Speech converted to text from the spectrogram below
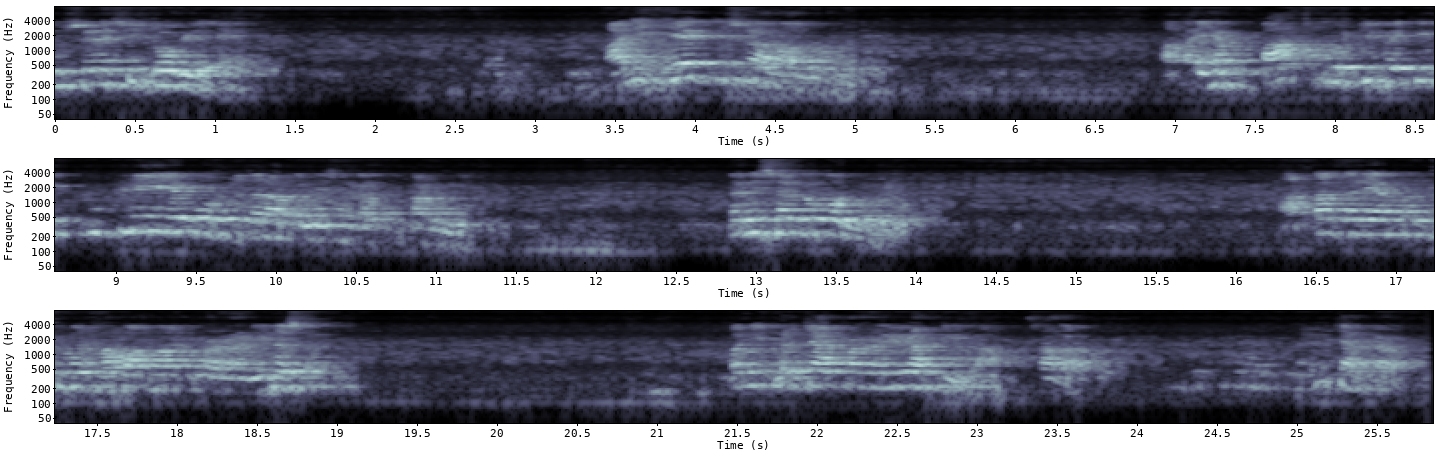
दुसऱ्याशी जोडलेले आहेत. आणि एक दुसरा अवलंबून आता ह्या पाच गोष्टीपैकी कुठलीही एक गोष्ट जर आपण निसर्गात काढून घेतली तर निसर्ग बोलतो आता जर या पृथ्वीवर हवामान प्रणाली नसत पण इतर चार प्रणाली राहतील का? साधा विचार करा.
